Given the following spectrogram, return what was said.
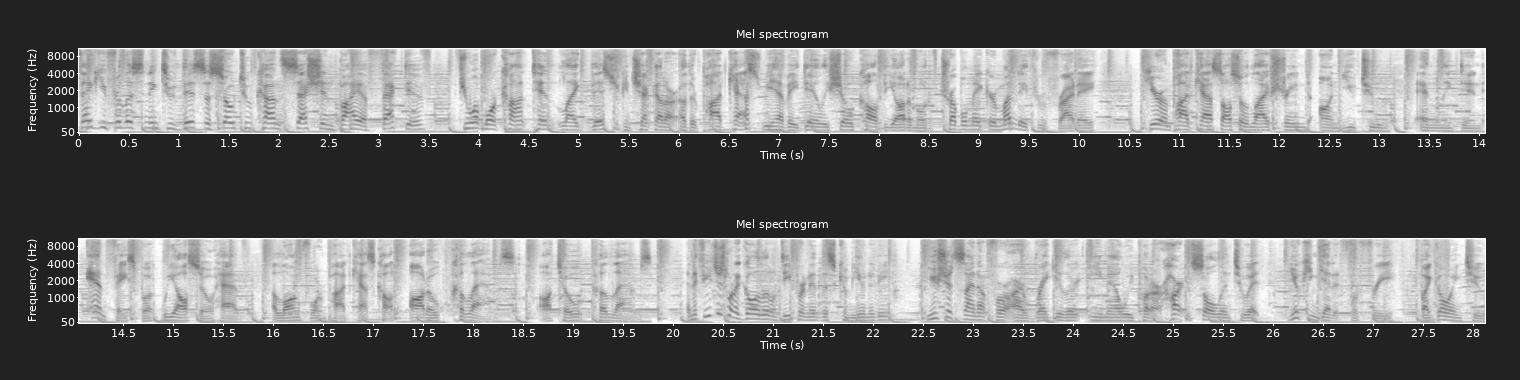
Thank you for listening to this ASOTUCon session by Effectv. If you want more content like this, you can check out our other podcasts. We have a daily show called The Automotive Troublemaker, Monday through Friday. Here on podcast, also live streamed on YouTube and LinkedIn and Facebook. We also have a long form podcast called Auto Collabs. Auto Collabs. And if you just want to go a little deeper into this community, you should sign up for our regular email. We put our heart and soul into it. You can get it for free by going to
